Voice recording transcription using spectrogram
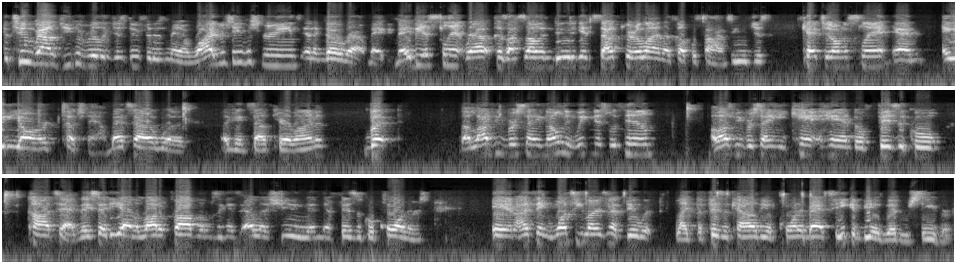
the two routes you could really just do for this man wide receiver screens and a go route maybe maybe a slant route because i saw him do it against south carolina a couple times. He would just catch it on a slant and 80 yard touchdown. That's how it was against South Carolina. But a lot of people are saying the only weakness with him, a lot of people are saying he can't handle physical contact. They said he had a lot of problems against LSU in their physical corners. And I think once he learns how to deal with like the physicality of cornerbacks, he could be a good receiver.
